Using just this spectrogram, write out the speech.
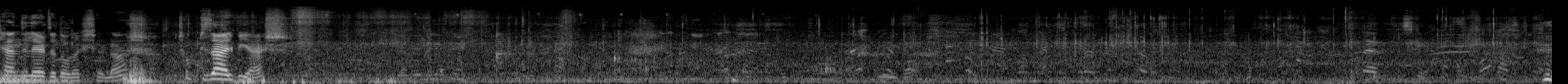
Kendileri de dolaşırlar. Çok güzel bir yer. Ara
